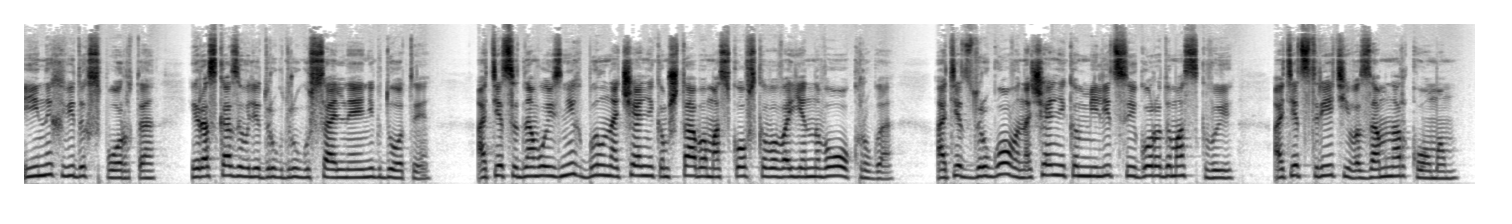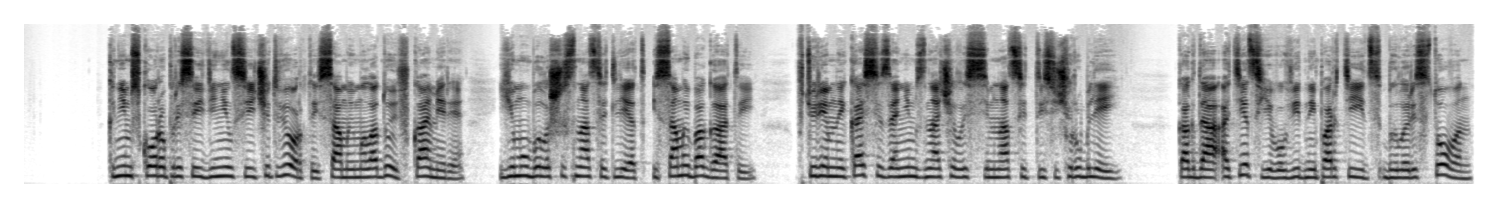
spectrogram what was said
и иных видах спорта и рассказывали друг другу сальные анекдоты. Отец одного из них был начальником штаба Московского военного округа, отец другого – начальником милиции города Москвы, отец третьего – замнаркомом. К ним скоро присоединился и четвертый, самый молодой в камере. Ему было 16 лет и самый богатый. В тюремной кассе за ним значилось 17 тысяч рублей. Когда отец его, видный партиец, был арестован,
